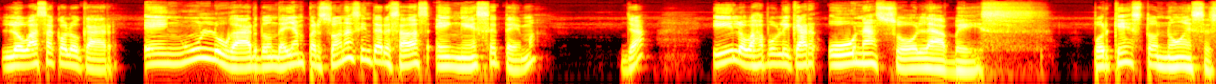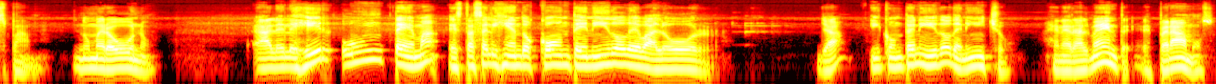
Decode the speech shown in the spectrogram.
lo vas a colocar en un lugar donde hayan personas interesadas en ese tema, ¿ya? Y lo vas a publicar una sola vez. Porque esto no es spam. Número uno, al elegir un tema, estás eligiendo contenido de valor, ¿ya? Y contenido de nicho, generalmente, esperamos.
